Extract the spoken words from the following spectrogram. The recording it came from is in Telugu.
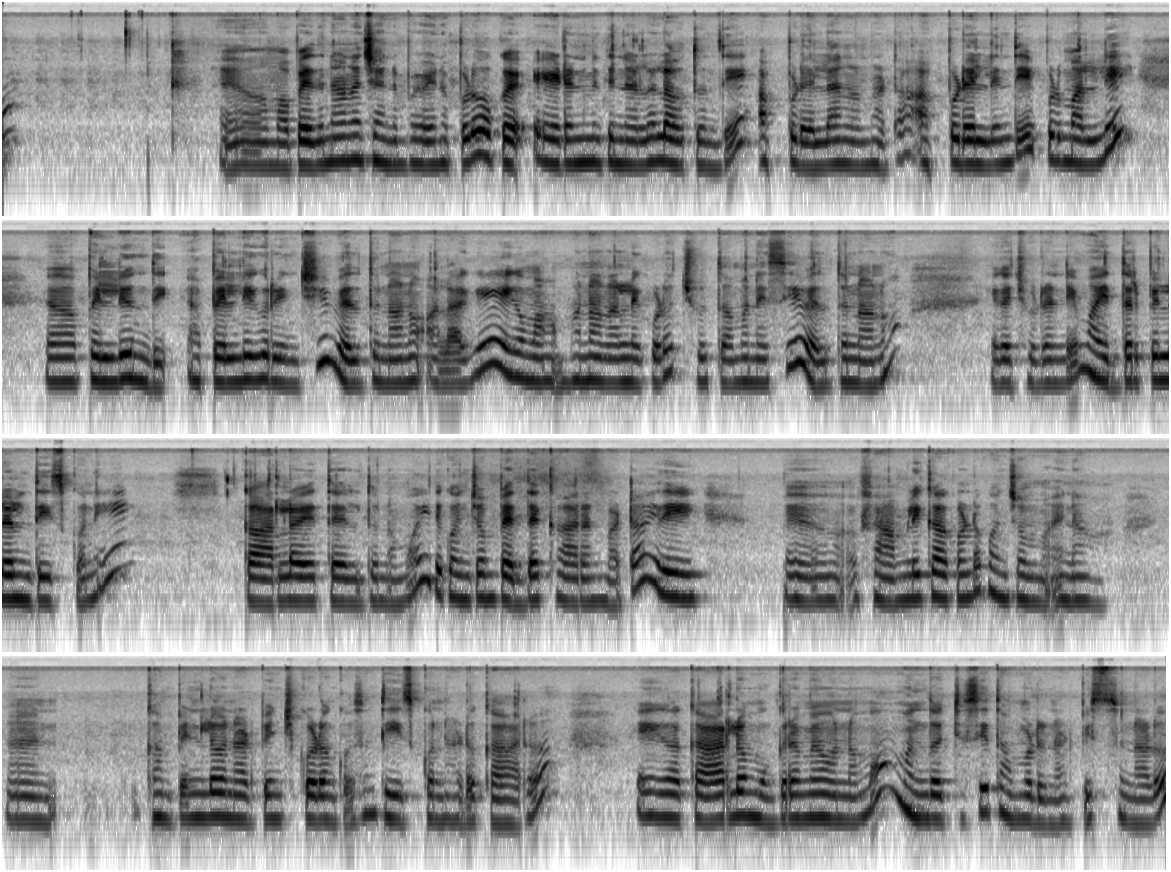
మా పెదనాన్న చనిపోయినప్పుడు ఒక ఏడెనిమిది నెలలు అవుతుంది. అప్పుడు వెళ్ళాను అనమాట అప్పుడు వెళ్ళింది. ఇప్పుడు మళ్ళీ పెళ్ళి ఉంది. ఆ పెళ్ళి గురించి వెళ్తున్నాను. అలాగే ఇక మా అమ్మ నాన్నల్ని కూడా చూద్దామనేసి వెళ్తున్నాను. ఇక చూడండి మా ఇద్దరు పిల్లల్ని తీసుకొని కార్లో అయితే వెళ్తున్నాము. ఇది కొంచెం పెద్ద కార్ అనమాట ఇది ఫ్యామిలీ కాకుండా కొంచెం ఆయన కంపెనీలో నడిపించుకోవడం కోసం తీసుకున్నాడు కారు. ఇక కార్లో ముగ్గురమే ఉన్నాము. ముందు వచ్చేసి తమ్ముడు నడిపిస్తున్నాడు.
